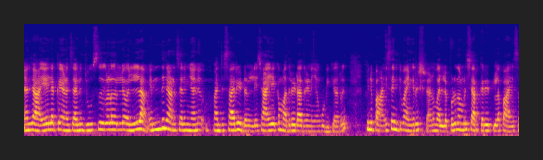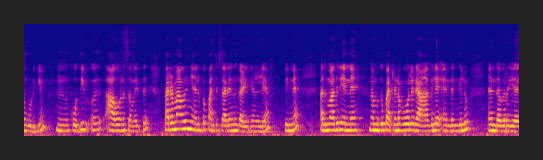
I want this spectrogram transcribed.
ഞാൻ ചായയിലൊക്കെ അണച്ചാലും ജ്യൂസുകളിലും എല്ലാം എന്തിനാണെച്ചാലും ഞാൻ പഞ്ചസാര ഇടണില്ല? ചായയൊക്കെ മധുരം ഇടാതെയാണ് ഞാൻ കുടിക്കാറ്. പിന്നെ പായസം എനിക്ക് ഭയങ്കര ഇഷ്ടമാണ്. വല്ലപ്പോഴും നമ്മൾ ശർക്കര ഇട്ടുള്ള പായസം കുടിക്കും. കൊതി ആവുന്ന സമയത്ത്. പരമാവധി ഞാനിപ്പോൾ പഞ്ചസാരയൊന്നും കഴിക്കണില്ല. പിന്നെ അതുമാതിരി തന്നെ നമുക്ക് പറ്റണ പോലെ രാവിലെ എന്തെങ്കിലും എന്താ പറയുക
